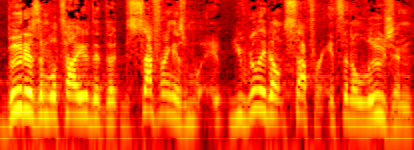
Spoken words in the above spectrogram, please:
Buddhism will tell you that the suffering is, you really don't suffer. It's an illusion.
